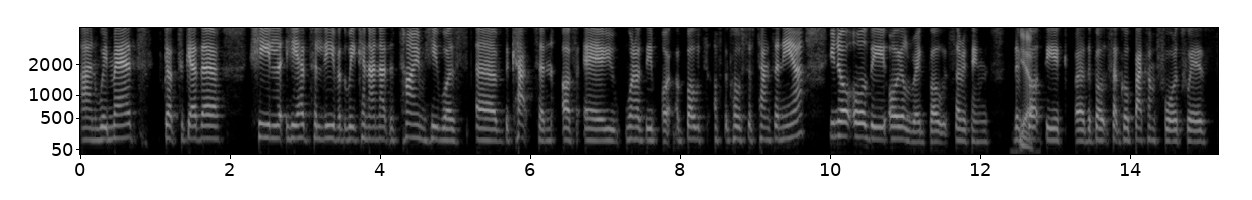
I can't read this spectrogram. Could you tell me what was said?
and we met got together. He he had to leave at the weekend, and at the time he was uh, the captain of a one of the uh, boats off the coast of Tanzania. You know all the oil rig boats, everything. They've yeah. got the uh, the boats that go back and forth with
